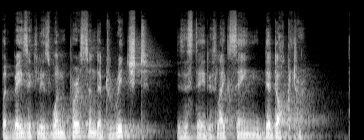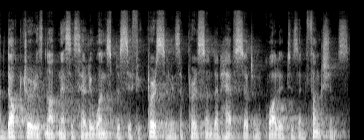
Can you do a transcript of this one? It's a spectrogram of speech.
But basically, it's one person that reached this state. It's like saying the doctor. A doctor is not necessarily one specific person, it's a person that has certain qualities and functions.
